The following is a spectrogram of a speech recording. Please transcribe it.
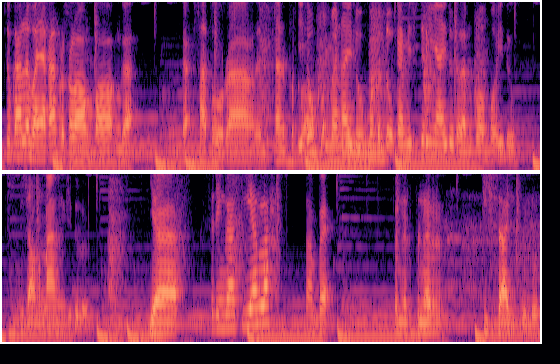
Itu kan lombanya kan berkelompok, enggak enggak satu orang, tapi kan Itu berkelompok. gimana itu membentuk chemistry-nya itu dalam kelompok itu? Bisa menang gitu loh. Ya sering latihan lah sampai bener-bener bisa gitu loh.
